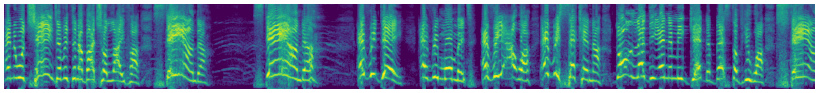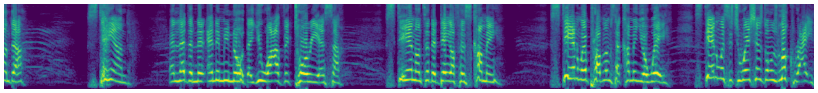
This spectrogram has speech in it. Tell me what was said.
and it will change everything about your life. Uh, stand. Stand. Every day, every moment, every hour, every second. Uh, don't let the enemy get the best of you. Uh, stand. Uh, stand. And let the enemy know that you are victorious. Stand until the day of his coming. Stand when problems are coming your way. Stand when situations don't look right.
